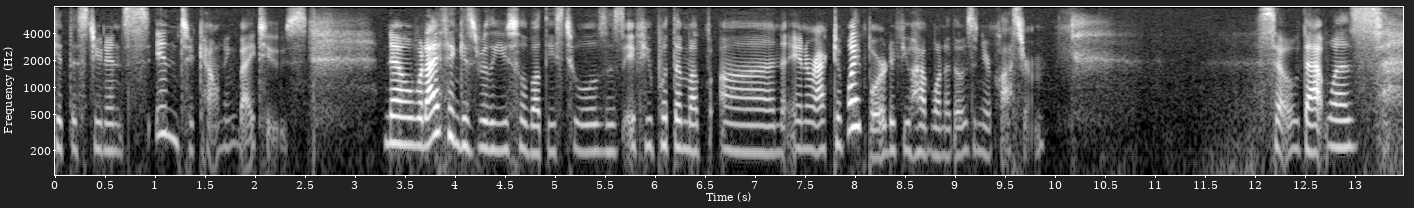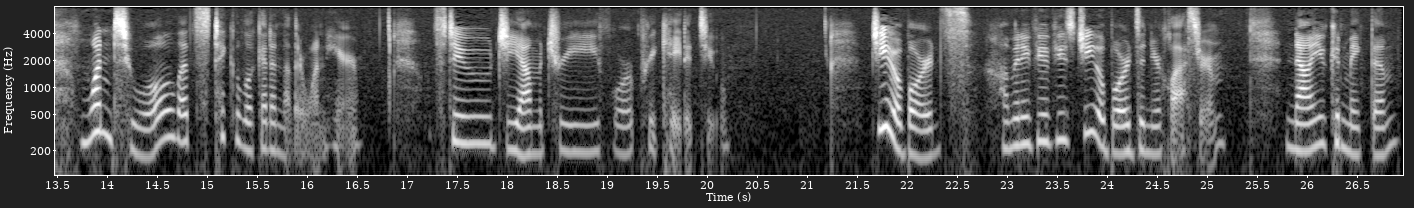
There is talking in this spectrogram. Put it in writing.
get the students into counting by twos. Now, what I think is really useful about these tools is if you put them up on an interactive whiteboard, if you have one of those in your classroom. So that was one tool. Let's take a look at another one here. Let's do geometry for pre-K to 2. Geoboards. How many of you have used geoboards in your classroom? Now you can make them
